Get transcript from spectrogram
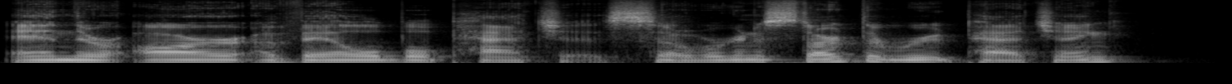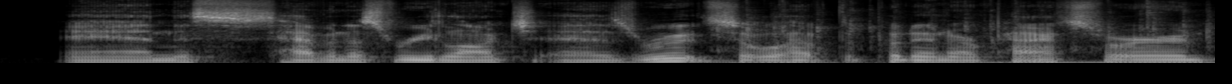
and there are available patches. So we're going to start the root patching. And this is having us relaunch as root, so we'll have to put in our password.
